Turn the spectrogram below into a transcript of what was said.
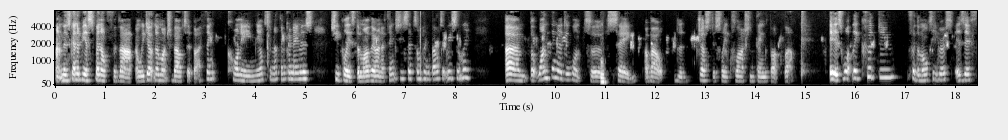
And there's going to be a spin off for that, and we don't know much about it, but I think Connie Nielsen, I think her name is, she plays the mother, and I think she said something about it recently. Um, but one thing I do want to say about the Justice League Flash and things about that is what they could do for the multiverse is if,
